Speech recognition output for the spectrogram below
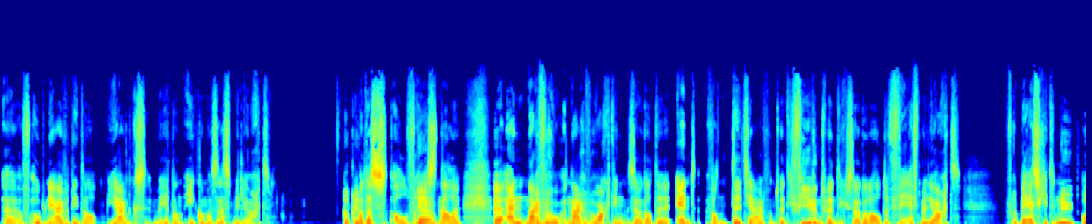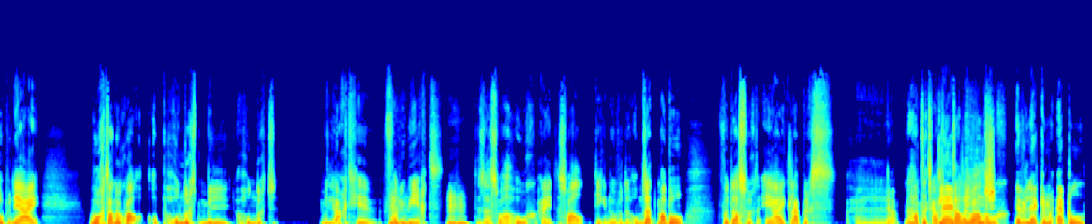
eh, of OpenAI verdient al jaarlijks meer dan 1,6 miljard. Oké. Maar dat is al vrij Ja. snel. Hè. Eh, en naar, ver- naar verwachting zou dat de eind van dit jaar, van 2024, zou dat al de 5 miljard voorbij schieten. Nu, OpenAI wordt dan ook wel op 100, mil- 100 miljard gevalueerd. Mhm. Dus dat is wel hoog. Allee, dat is wel tegenover de omzet. Maar bon, voor dat soort AI-kleppers eh Ja. Dat had het gaat het wel bier hoog. in vergelijking met Apple.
